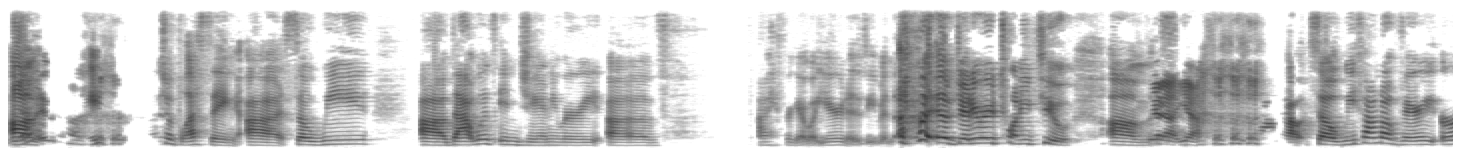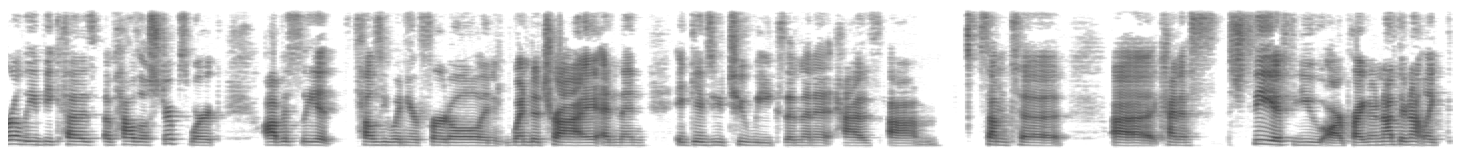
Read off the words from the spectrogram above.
Um, yeah. it was such a blessing. Uh, so we uh, that was in January of I forget what year it is even January 22. Um, yeah, yeah. out. So we found out very early because of how those strips work. Obviously, it tells you when you're fertile and when to try, and then it gives you two weeks, and then it has um, some to uh, kind of see if you are pregnant or not. They're not like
